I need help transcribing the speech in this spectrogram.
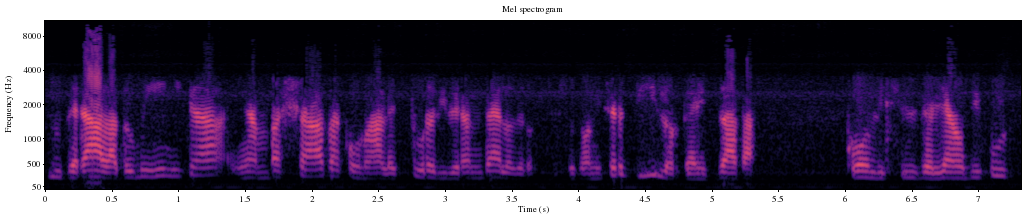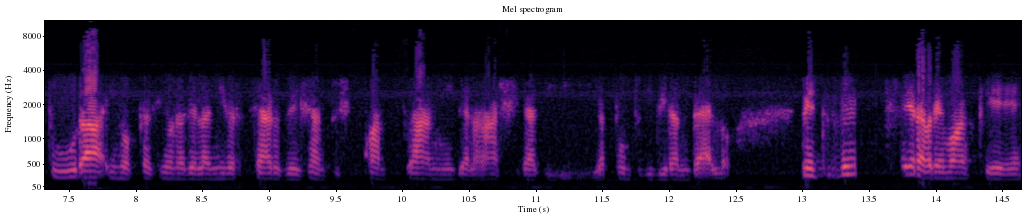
chiuderà la domenica in ambasciata con una lettura di Pirandello dello stesso Tony Servillo organizzata con l'Istituto Italiano di Cultura in occasione dell'anniversario dei 150 anni della nascita di, appunto, di Pirandello. Mentre il sera avremo anche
